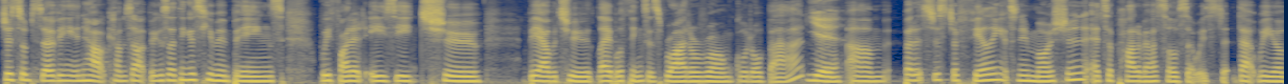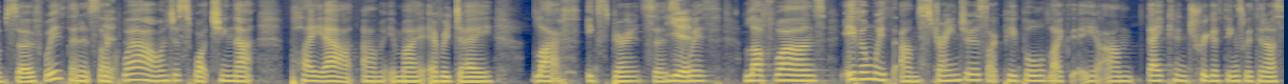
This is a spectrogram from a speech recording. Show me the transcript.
just observing in how it comes up, because I think as human beings, we find it easy to be able to label things as right or wrong, good or bad. yeah. Um, but it's just a feeling, it's an emotion, it's a part of ourselves that we st- that we observe with, and it's like, Yeah. wow, I'm just watching that play out um, in my everyday life experiences Yeah. with loved ones, even with um, strangers, like people, like um, they can trigger things within us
